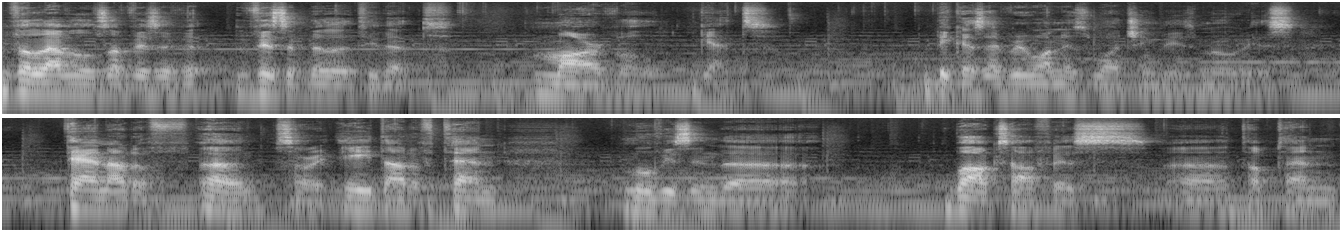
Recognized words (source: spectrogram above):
the levels of visi- visibility that Marvel gets because everyone is watching these movies. 10 out of, uh, sorry, 8 out of 10 movies in the box office uh, top 10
